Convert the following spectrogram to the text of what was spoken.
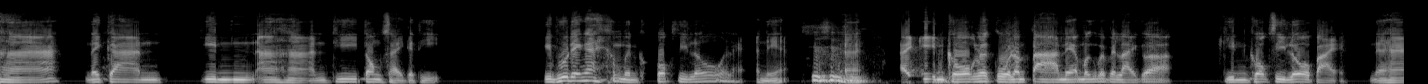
หาในการกินอาหารที่ต้องใส่กะทิ คือพูดได้ง่ายๆเหมือนโคกซีโร่แหละ อันเนี้ยนะไอ้กินโค้กแล้วกลัวน้ำตาลเนี่ยมึงไม่เป็นไรก็กินโค้กซีโร่ไปนะฮะ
